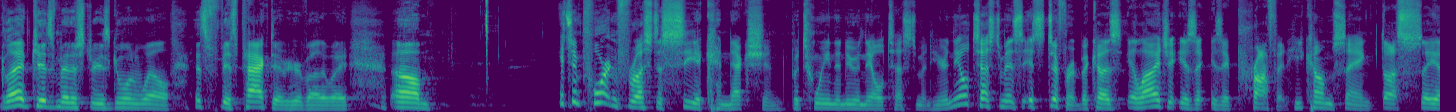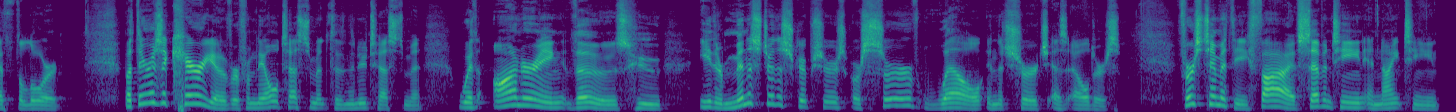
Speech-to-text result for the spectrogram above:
Glad kids ministry is going well. It's, it's packed over here, by the way. Um, it's important for us to see a connection between the New and the Old Testament here. In the Old Testament, it's, it's different because Elijah is a, is a prophet. He comes saying, Thus saith the Lord. But there is a carryover from the Old Testament to the New Testament with honoring those who either minister the scriptures or serve well in the church as elders. 1 Timothy 5 17 and 19,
